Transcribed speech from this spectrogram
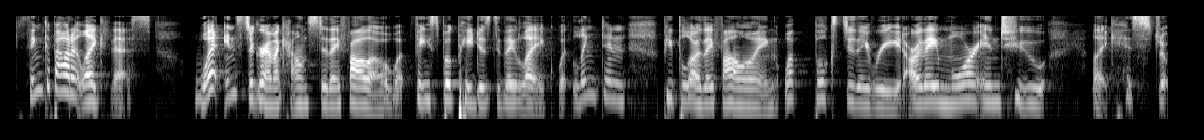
think about it like this. What Instagram accounts do they follow? What Facebook pages do they like? What LinkedIn people are they following? What books do they read? Are they more into like histo-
